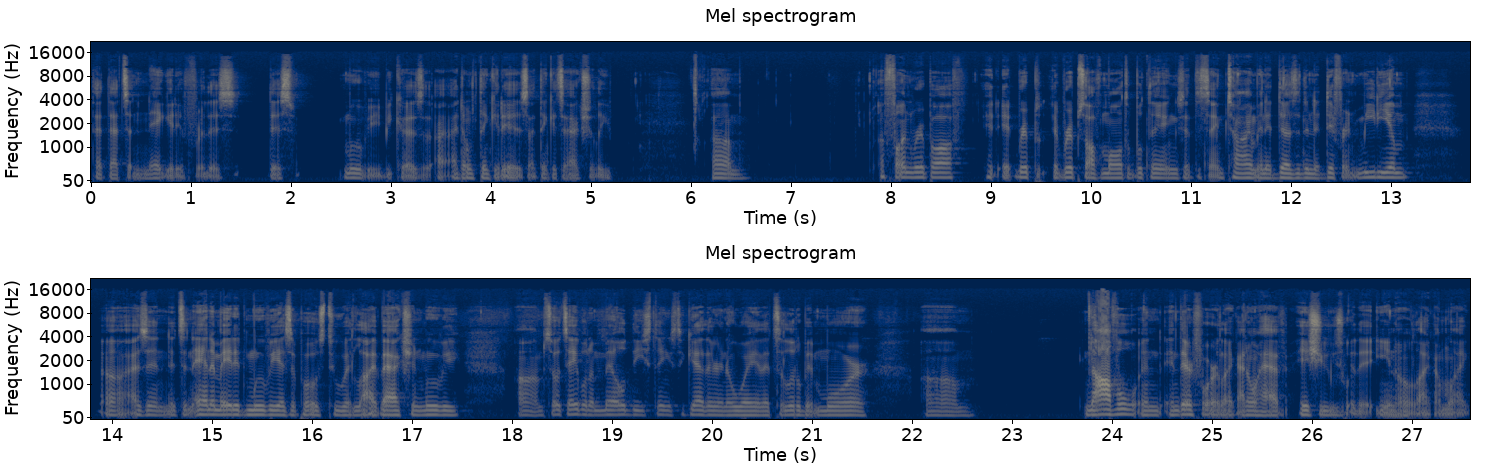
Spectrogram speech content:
that that's a negative for this this movie because I, I don't think it is. I think it's actually um, a fun ripoff. It it, rip, it rips off multiple things at the same time, and it does it in a different medium, uh, as in it's an animated movie as opposed to a live action movie. Um, so it's able to meld these things together in a way that's a little bit more um, novel, and and therefore like I don't have issues with it. You know, like I'm like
